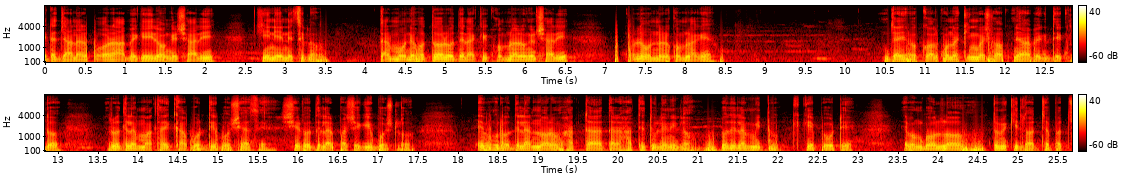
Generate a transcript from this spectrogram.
এটা জানার পর আবেগ এই রঙের শাড়ি কিনে এনেছিল। তার মনে হতো রোদেলাকে কমলা রঙের শাড়ি পরলে অন্যরকম লাগে। যাই হোক, কল্পনা কিংবা স্বপ্নে আবেগ দেখল, রোদেলা মাথায় কাপড় দিয়ে বসে আছে। সে রোদেলার পাশে গিয়ে বসল এবং রোদেলার নরম হাতটা তার হাতে তুলে নিল। রোদেলা মৃদু কেঁপে ওঠে এবং বলল, তুমি কি লজ্জা পাচ্ছ?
